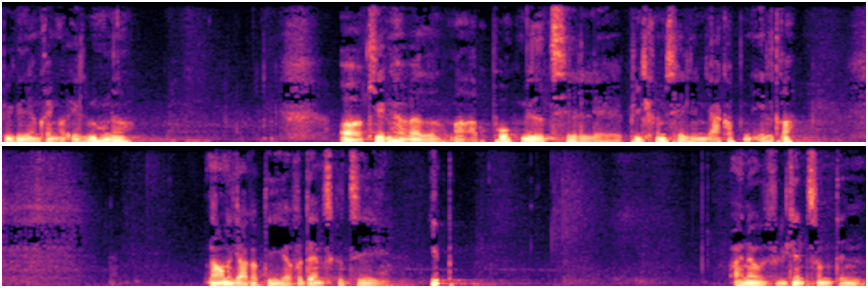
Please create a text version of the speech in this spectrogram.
bygget i omkring år 1100. Og kirken har været meget apropos videre til øh, pilgrimshelgen Jakob den Ældre. Navnet Jakob det er fordansket til Ib. Og han er jo selvfølgelig kendt som den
